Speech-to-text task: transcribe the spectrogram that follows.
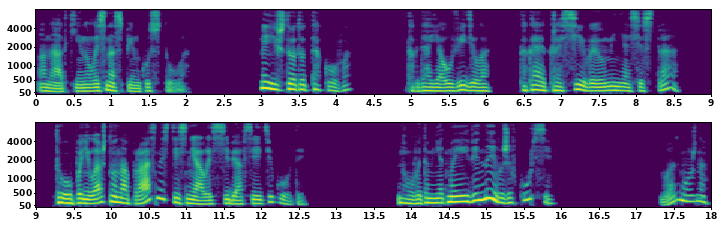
Она откинулась на спинку стула. «И что тут такого? Когда я увидела, какая красивая у меня сестра, то поняла, что напрасно стеснялась себя все эти годы. Но в этом нет моей вины, вы же в курсе». «Возможно»,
